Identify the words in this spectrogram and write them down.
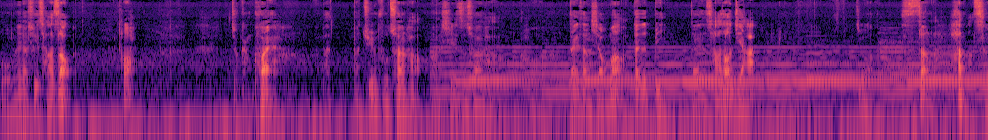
我们要去查哨。”好，就赶快啊，把把军服穿好啊，鞋子穿好，然后戴上小帽，带着笔，带着查哨夹，就上了悍马车。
